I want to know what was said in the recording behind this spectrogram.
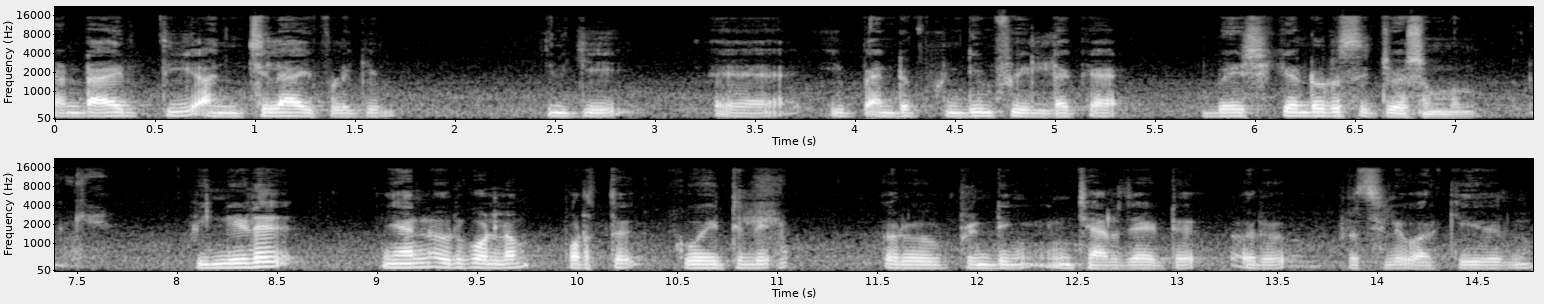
രണ്ടായിരത്തി അഞ്ചിലായപ്പോഴേക്കും എനിക്ക് ഈ എന്റെ പ്രിന്റിങ് ഫീൽഡൊക്കെ ഉപേക്ഷിക്കേണ്ട ഒരു സിറ്റുവേഷൻ വന്നു. പിന്നീട് ഞാൻ ഒരു കൊല്ലം പുറത്ത് കുവൈറ്റിൽ ഒരു പ്രിന്റിങ് ഇൻചാർജായിട്ട് ഒരു പ്രസ്സിൽ വർക്ക് ചെയ്തിരുന്നു.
